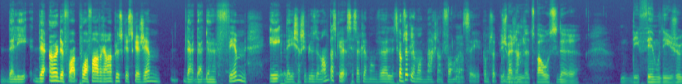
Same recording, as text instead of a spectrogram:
d'aller. De un, de faire- pouvoir faire vraiment plus que ce que j'aime d'un film et d'aller chercher plus de monde parce que c'est ça que le monde veut. C'est comme ça que le monde marche dans le fond. Ouais. C'est comme ça que Puis j'imagine, là, tu parles aussi de des films ou des jeux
